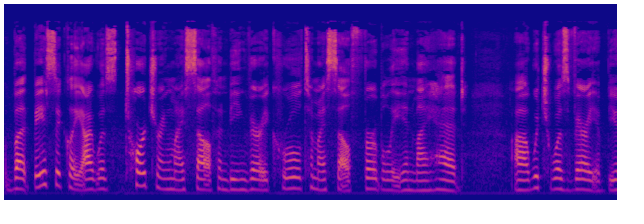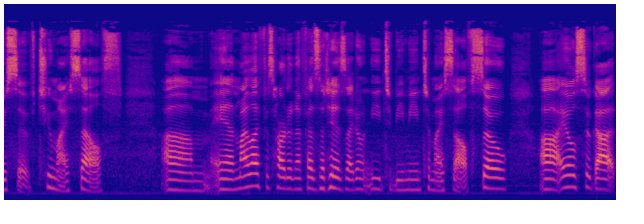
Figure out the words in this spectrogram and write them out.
But basically, I was torturing myself and being very cruel to myself verbally in my head, uh, which was very abusive to myself. Um, and my life is hard enough as it is. I don't need to be mean to myself. So uh, I also got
